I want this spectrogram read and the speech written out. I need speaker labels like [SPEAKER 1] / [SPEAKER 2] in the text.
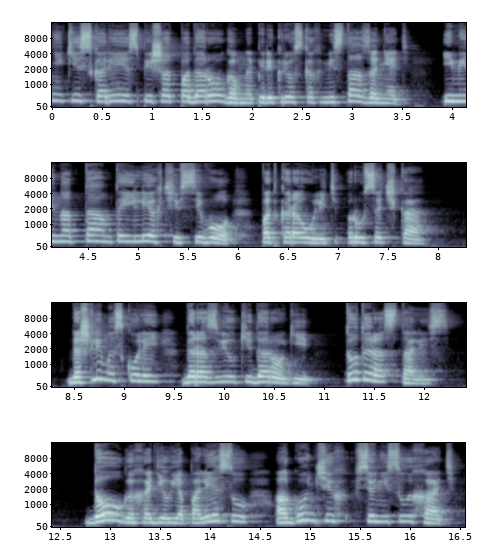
[SPEAKER 1] охотники скорее спешат по дорогам на перекрестках места занять. Именно там-то и легче всего подкараулить русачка. Дошли мы с Колей до развилки дороги. Тут и расстались. Долго ходил я по лесу, а гончих все не слыхать.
